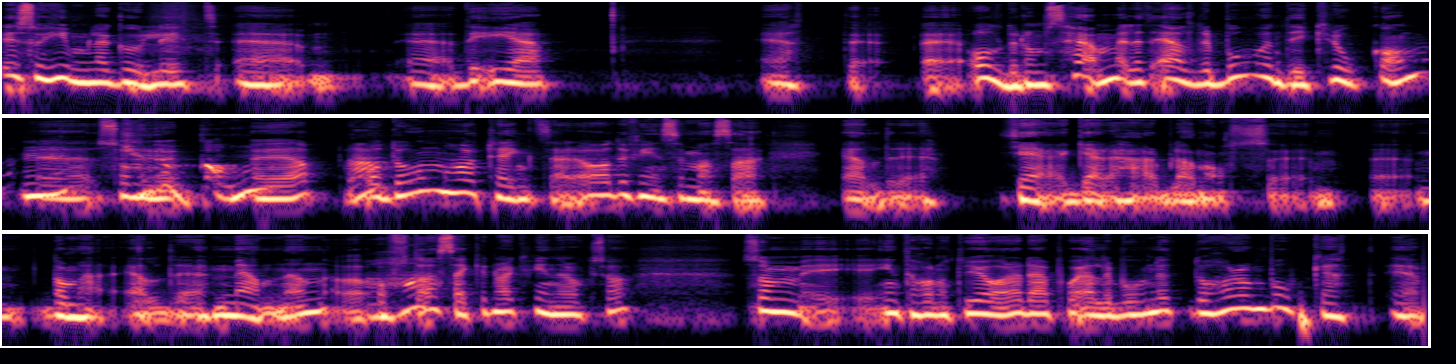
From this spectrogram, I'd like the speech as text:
Det är så himla gulligt. Eh, eh, Det är ett eh, ålderdomshem, eller ett äldreboende i Krokom. eh, som nu- Krokom? Eh, japp. Och de har tänkt så här, ja det finns en massa äldre jägare här bland oss, eh, de här äldre männen, eh, ofta säkert några kvinnor också, som inte har något att göra där på äldreboendet. Då har de bokat eh,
